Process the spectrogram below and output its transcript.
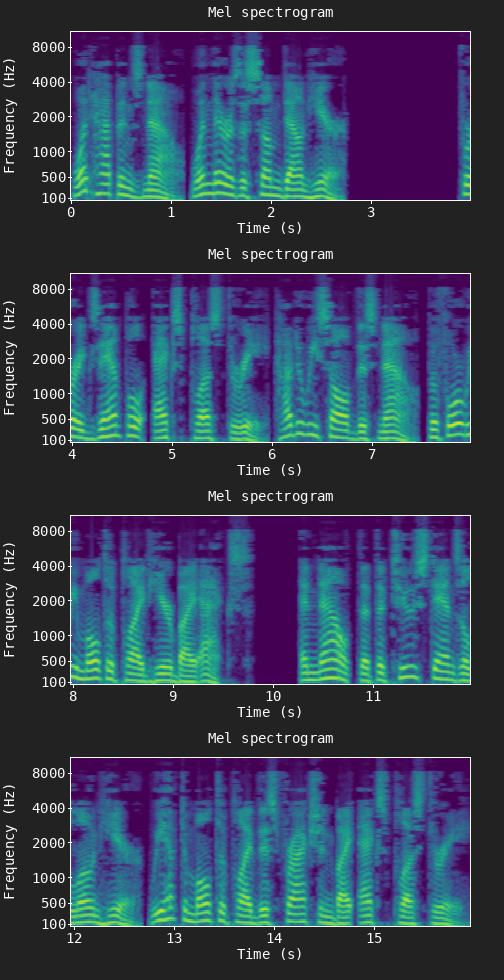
What happens now, when there is a sum down here? For example, x plus 3 how do we solve this now, before we multiplied here by x? And now, that the 2 stands alone here, we have to multiply this fraction by x plus 3.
